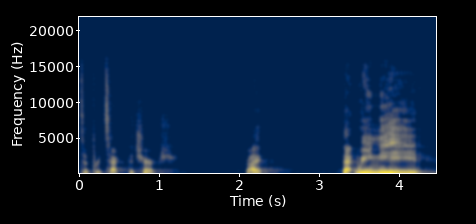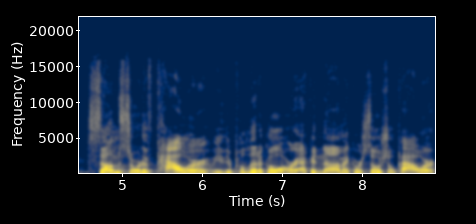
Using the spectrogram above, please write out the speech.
to protect the church right? That we need some sort of power, either political or economic or social power,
